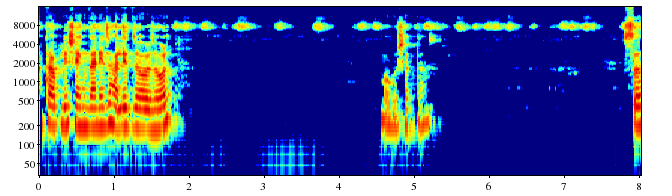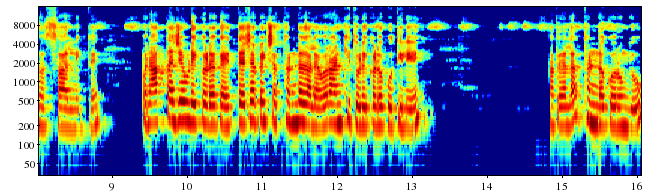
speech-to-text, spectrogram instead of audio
आता आपले शेंगदाणे झालेत जवळजवळ. शकता. सहज साल निघते पण आत्ता जेवढे कडक आहेत त्याच्यापेक्षा थंड झाल्यावर आणखी थोडे कडक होतील हे. आता याला थंड करून घेऊ.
